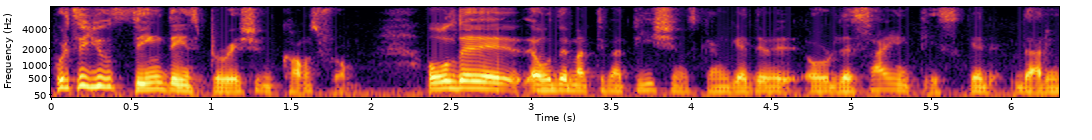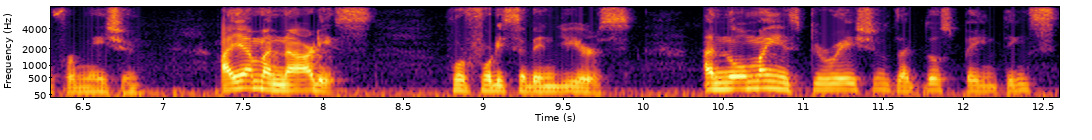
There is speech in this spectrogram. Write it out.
Where do you think the inspiration comes from? All the, all the mathematicians can get, the, or the scientists get that information. I am an artist for 47 years. And all my inspirations, like those paintings,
